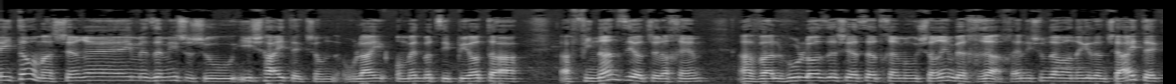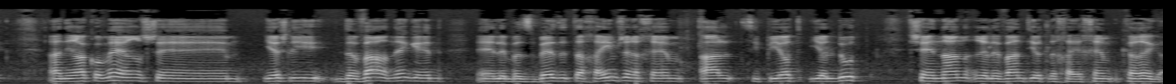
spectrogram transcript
איתו מאשר uh, עם איזה מישהו שהוא איש הייטק שאולי עומד בציפיות הפיננסיות שלכם, אבל הוא לא זה שיעשה אתכם מאושרים בהכרח. אין לי שום דבר נגד אנשי הייטק, אני רק אומר שיש לי דבר נגד uh, לבזבז את החיים שלכם על ציפיות ילדות שאינן רלוונטיות לחייכם כרגע.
